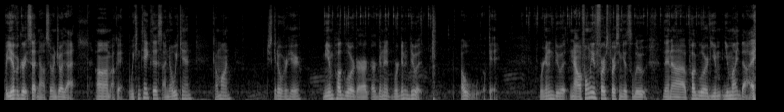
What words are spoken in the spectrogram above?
but you have a great set now, so enjoy that. Um, okay, we can take this. I know we can. Come on. Just get over here. Me and Puglord are, are gonna, we're gonna do it. Oh, okay. We're gonna do it. Now, if only the first person gets loot, then uh, Puglord, you, you might die.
